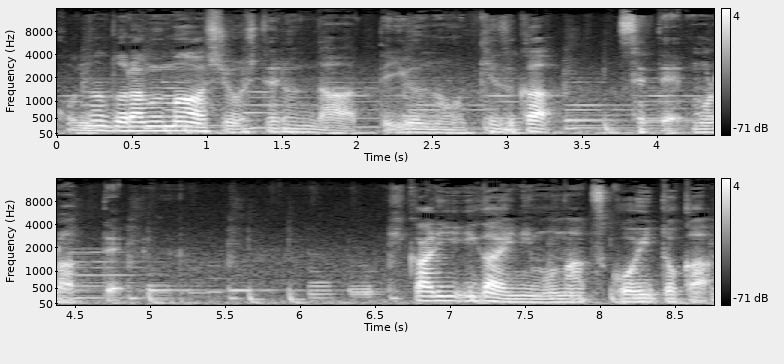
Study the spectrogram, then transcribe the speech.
こんなドラム回しをしてるんだっていうのを気づかせてもらって光以外にも夏恋とか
